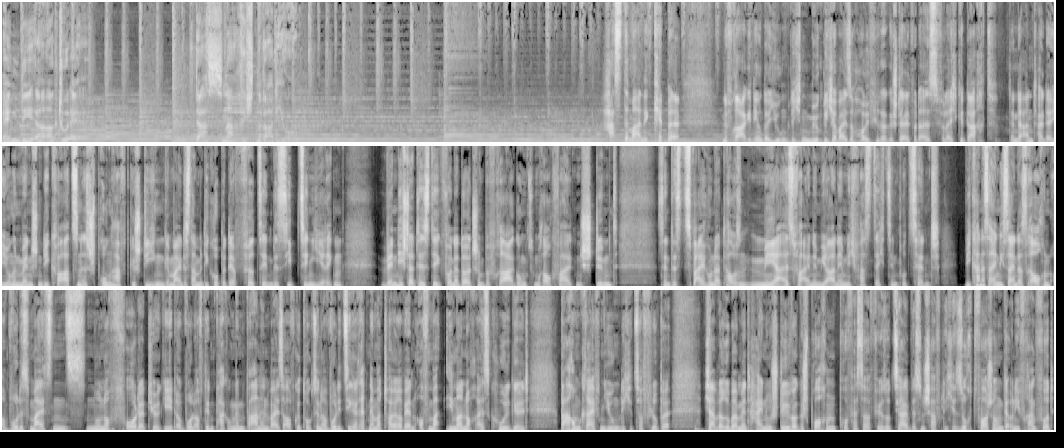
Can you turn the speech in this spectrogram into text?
MDR aktuell. Das Nachrichtenradio. Hast du mal eine Kippe? Eine Frage, die unter Jugendlichen möglicherweise häufiger gestellt wird als vielleicht gedacht, denn der Anteil der jungen Menschen, die quarzen, ist sprunghaft gestiegen. Gemeint ist damit die Gruppe der 14- bis 17-Jährigen. Wenn die Statistik von der deutschen Befragung zum Rauchverhalten stimmt, sind es 200.000 mehr als vor einem Jahr, nämlich fast 16 Prozent. Wie kann es eigentlich sein, dass Rauchen, obwohl es meistens nur noch vor der Tür geht, obwohl auf den Packungen Warnhinweise aufgedruckt sind, obwohl die Zigaretten immer teurer werden, offenbar immer noch als cool gilt? Warum greifen Jugendliche zur Fluppe? Ich habe darüber mit Heino Stöver gesprochen, Professor für sozialwissenschaftliche Suchtforschung der Uni Frankfurt.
